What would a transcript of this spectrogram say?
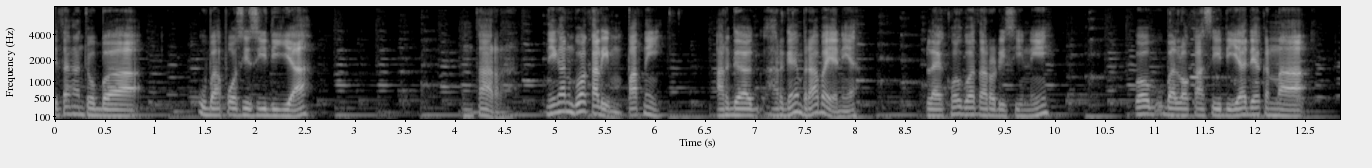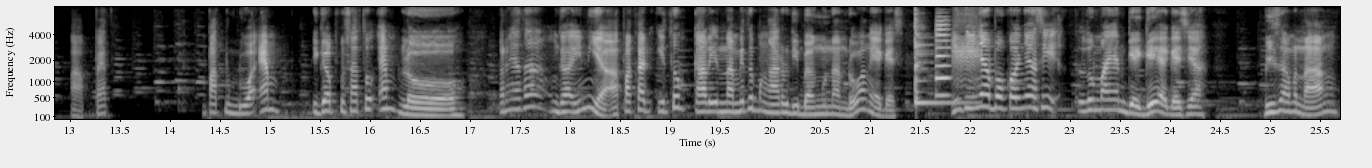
Kita akan coba ubah posisi dia Bentar. Ini kan gua kali 4 nih. Harga harganya berapa ya nih ya? Black hole gua taruh di sini. Gua ubah lokasi dia, dia kena papet. 42M, 31M. Loh, ternyata nggak ini ya. Apakah itu kali 6 itu pengaruh di bangunan doang ya, guys? Intinya pokoknya sih lumayan GG ya, guys ya. Bisa menang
